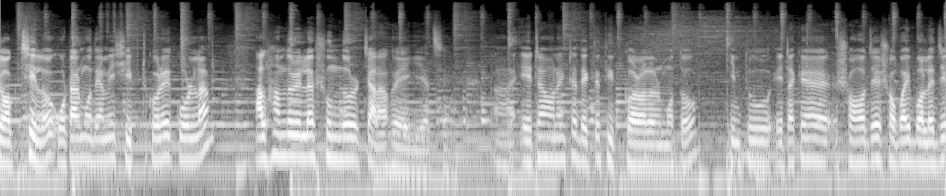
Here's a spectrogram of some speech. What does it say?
জগ ছিল ওটার মধ্যে আমি শিফট করে করলাম। আলহামদুলিল্লাহ সুন্দর চারা হয়ে গিয়েছে। এটা অনেকটা দেখতে তিতকরলার মতো। কিন্তু এটাকে সহজে সবাই বলে যে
